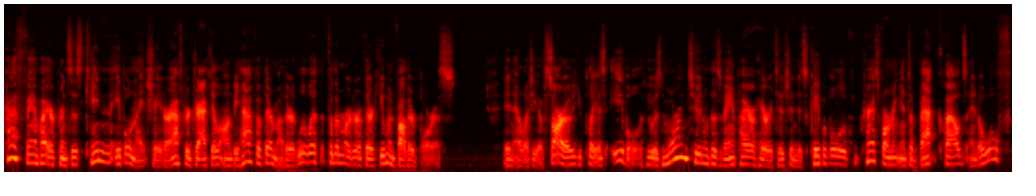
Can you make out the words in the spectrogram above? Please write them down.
Half vampire princes Cain and Abel Nightshade are after Dracula on behalf of their mother Lilith for the murder of their human father Boris. In Elegy of Sorrow, you play as Abel, who is more in tune with his vampire heritage and is capable of transforming into bat clouds and a wolf,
